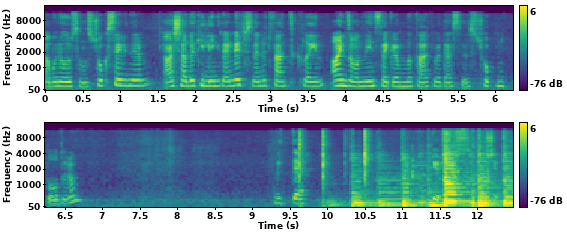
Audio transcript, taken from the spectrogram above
Abone olursanız çok sevinirim. Aşağıdaki linklerin hepsine lütfen tıklayın. Aynı zamanda Instagram'ı da takip ederseniz çok mutlu olurum. Bitti. Görüşürüz. Hoşçakalın.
